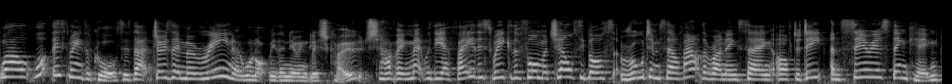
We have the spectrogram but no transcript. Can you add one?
Well, what this means, of course, is that Jose Mourinho will not be the new English coach. Having met with the FA this week, the former Chelsea boss ruled himself out of the running, saying, After deep and serious thinking,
